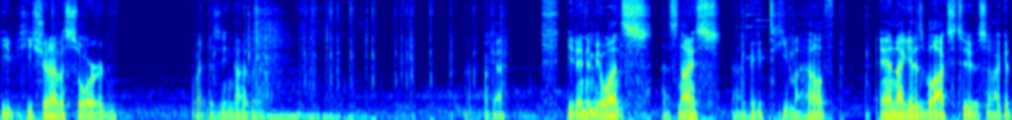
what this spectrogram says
he he should have a sword. What does he not have a okay he didn't hit me once that's nice i get to keep my health And I get his blocks too, so I could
